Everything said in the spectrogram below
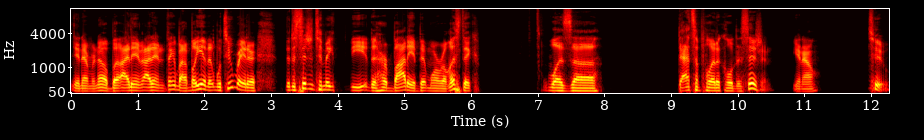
you never know. But I didn't I didn't think about it. But yeah, the, with Tomb Raider, the decision to make the, the her body a bit more realistic was uh that's a political decision, you know, too.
